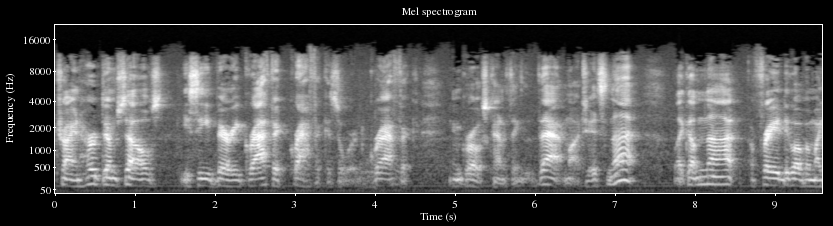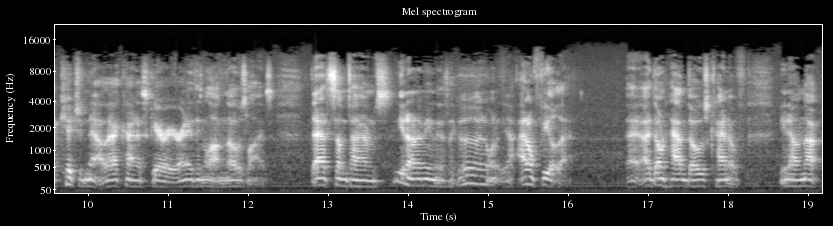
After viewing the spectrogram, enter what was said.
try and hurt themselves. you see very graphic, graphic is the word, graphic and gross kind of thing that much. It's not like I'm not afraid to go up in my kitchen now, that kind of scary or anything along those lines. That sometimes, you know what I mean? It's like, oh, I don't want to, I don't feel that. I, don't have those kind of, you know, not,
